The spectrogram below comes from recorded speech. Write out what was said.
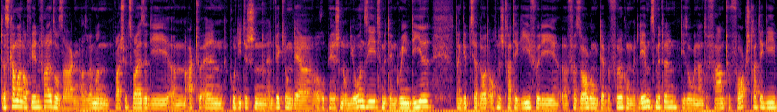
Das kann man auf jeden Fall so sagen. Also wenn man beispielsweise die ähm, aktuellen politischen Entwicklungen der Europäischen Union sieht mit dem Green Deal, dann gibt es ja dort auch eine Strategie für die äh, Versorgung der Bevölkerung mit Lebensmitteln, die sogenannte Farm-to-Fork-Strategie.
